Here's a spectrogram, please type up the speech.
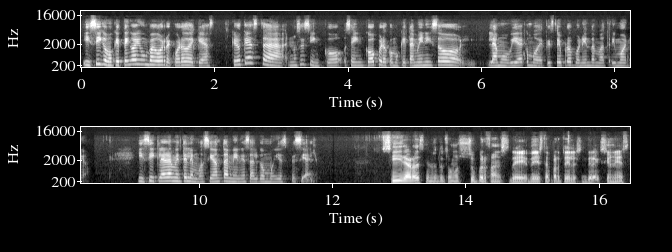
Y sí, como que tengo ahí un vago recuerdo de que creo que hasta, no sé si se hincó, pero como que también hizo la movida como de te estoy proponiendo matrimonio. Y sí, claramente la emoción también es algo muy especial. Sí, la verdad es que nosotros somos súper fans de, esta parte de las interacciones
